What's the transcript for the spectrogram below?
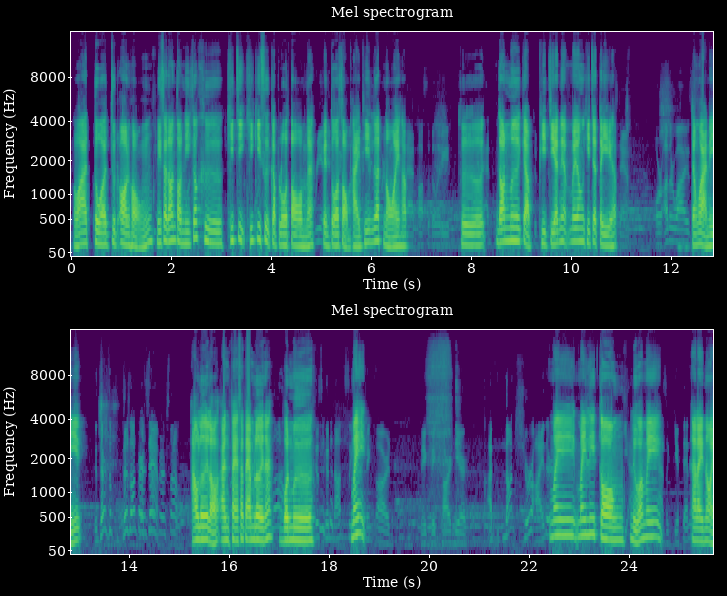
เพราะว่าตัวจุดอ่อนของลิซาดอนตอนนี้ก็คือคิจิคิกิสึกับโลตอมนะ เป็นตัวสองไพที่เลือดน้อยครับ Bad possibility. คือดอนมือกับพีเจียสเนี่ยไม่ต้องคิดจะตีครับ Stamp. Or otherwise, จังหวะนี้ there's, a, there's unfair First stamp. stamp, first stamp. เอาเลยเหรอ อันแฟร์สแตมเลยนะ บนมือ Just could not see ไม่ that pink card. Big, big card here. I'm not sure either. ไม่ไม่รีดกองหรือว่าไม่ Has a gift energy. อะไรหน่อย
